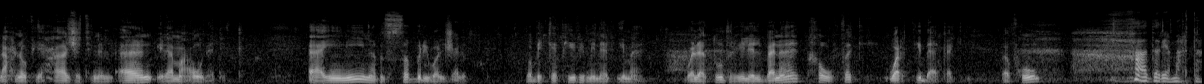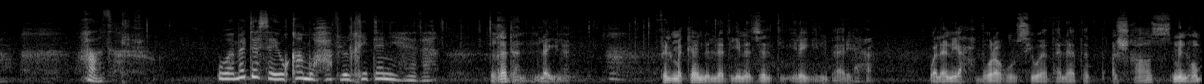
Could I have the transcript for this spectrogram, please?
نحن في حاجة الآن إلى معونتك أعينينا بالصبر والجلد وبكثير من الإيمان ولا تظهري للبنات خوفك وارتباكك مفهوم؟ حاضر يا مرتا حاضر ومتى سيقام حفل الختان هذا؟ غدا ليلا في المكان الذي نزلت إليه البارحة ولن يحضره سوى ثلاثة أشخاص منهم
